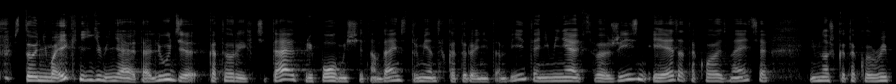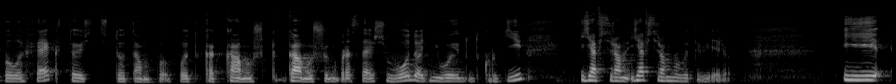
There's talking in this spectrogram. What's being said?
что не мои книги меняют, а люди, которые их читают при помощи там, да, инструментов, которые они там видят, они меняют свою жизнь. И это такое, знаете, немножко такой ripple эффект, то есть что там вот как камушек, камушек бросаешь в воду, от него идут круги. Я все равно, я все равно в это верю. И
